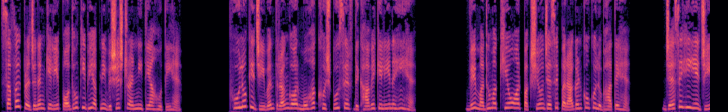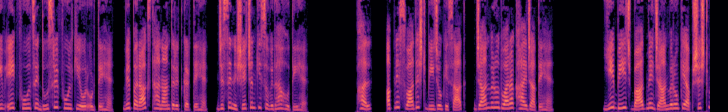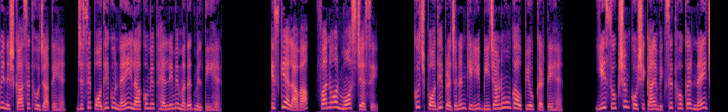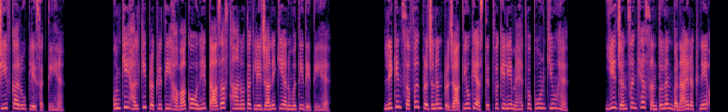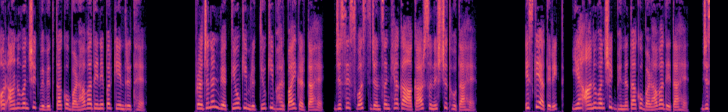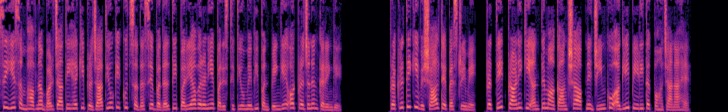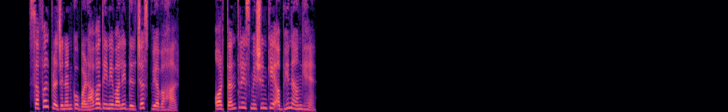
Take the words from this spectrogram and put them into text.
सफल प्रजनन के लिए पौधों की भी अपनी विशिष्ट रणनीतियाँ होती हैं। फूलों के जीवंत रंग और मोहक खुशबू सिर्फ़ दिखावे के लिए नहीं है। वे मधुमक्खियों और पक्षियों जैसे परागणकों को लुभाते हैं। जैसे ही ये जीव एक फूल से दूसरे फूल की ओर उड़ते हैं, वे पराग स्थानांतरित करते हैं, जिससे निषेचन की सुविधा होती है। फल, अपने स्वादिष्ट बीजों के साथ, जानवरों द्वारा खाए जाते हैं। ये बीज बाद में जानवरों के अपशिष्ट में निष्कासित हो जाते हैं, जिससे पौधे को नए इलाकों में फैलने में मदद मिलती है। इसके अलावा, फन और मॉस जैसे कुछ पौधे प्रजनन के लिए बीजाणुओं का उपयोग करते हैं। ये सूक्ष्म कोशिकाएँ विकसित होकर नए जीव का रूप ले सकती हैं। उनकी हल्की प्रकृति हवा को उन्हें ताज़ा स्थानों तक ले जाने की अनुमति देती है। लेकिन सफल प्रजनन प्रजातियों के अस्तित्व के लिए महत्वपूर्ण क्यों है? ये जनसंख्या संतुलन बनाए रखने और आनुवंशिक विविधता को बढ़ावा देने पर केंद्रित है। प्रजनन व्यक्तियों की मृत्यु की भरपाई करता है। जिससे स्वस्थ जनसंख्या का आकार सुनिश्चित होता है। इसके अतिरिक्त, यह आनुवंशिक भिन्नता को बढ़ावा देता है, जिससे ये संभावना बढ़ जाती है कि प्रजातियों के कुछ सदस्य बदलती पर्यावरणीय परिस्थितियों में भी पनपेंगे और प्रजनन करेंगे। प्रकृति की विशाल टेपेस्ट्री में, प्रत्येक प्राणी की अंतिम आकांक्षा अपने जीन को अगली पीढ़ी तक पहुंचाना है। सफल प्रजनन को बढ़ावा देने वाले दिलचस्प व्यवहार और तंत्र इस मिशन के अभिन्न अंग हैं।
